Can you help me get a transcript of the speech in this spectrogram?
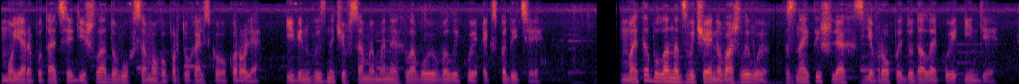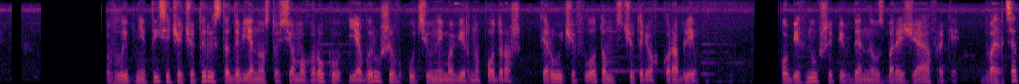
Моя репутація дійшла до вух самого португальського короля, і він визначив саме мене главою великої експедиції. Мета була надзвичайно важливою знайти шлях з Європи до далекої Індії. В липні 1497 року я вирушив у цю неймовірну подорож, керуючи флотом з чотирьох кораблів. Обігнувши південне узбережжя Африки, 20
